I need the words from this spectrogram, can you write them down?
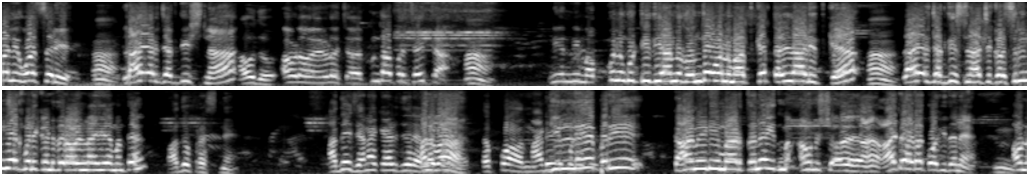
ಓಲಿ ಹೋದ್ ಸರಿ. ಹಾ. ಲಾಯರ್ ಜಗದೀಶ್ನ ಹೌದು. ಅವಳು ಅವಳು ಕುಂದಾಪುರ ಚೈತ್ರ. ಹಾ. ನೀನ್ ನಿಮ್ಮ ಅಪ್ಪನ ಗುಟ್ಟಿದ್ಯಾ ಅನ್ನೋದು ಒಂದೇ ಒಂದು ಮಾತಕ್ಕೆ ತಳ್ಳಾಡಿದ್ಕೆ ಲಾಯರ್ ಜಗದೀಶ್ ಆಚೆ ಕಳ್ಸ್ರಿ ಯಾಕೆ ಮಾಡಿಕೊಂಡಿದ್ದಾರೆ ಅವಳನ್ನ ಮತ್ತೆ? ಅದು ಪ್ರಶ್ನೆ. ಅದೇ ಜನ ಕೇಳ್ತಿದ್ರೆ ಅಲ್ವಾ? ತಪ್ಪು ಅವ್ನ್ ಮಾಡಿ ಇಲ್ಲಿ ಬರೀ ಕಾಮಿಡಿ ಮಾಡ್ತಾನೆ ಇದ್ ಅವನು ಆಟ ಆಡಕ್ ಹೋಗಿದ್ದಾನೆ. ಅವ್ನ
